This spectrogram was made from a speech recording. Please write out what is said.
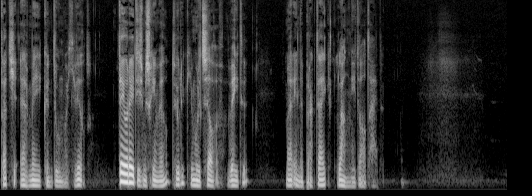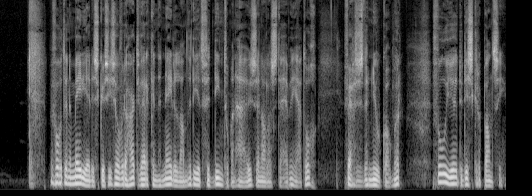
dat je ermee kunt doen wat je wilt. Theoretisch misschien wel, tuurlijk, je moet het zelf weten, maar in de praktijk lang niet altijd. Bijvoorbeeld in de mediadiscussies over de hardwerkende Nederlander die het verdient om een huis en alles te hebben, ja toch, versus de nieuwkomer, voel je de discrepantie.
